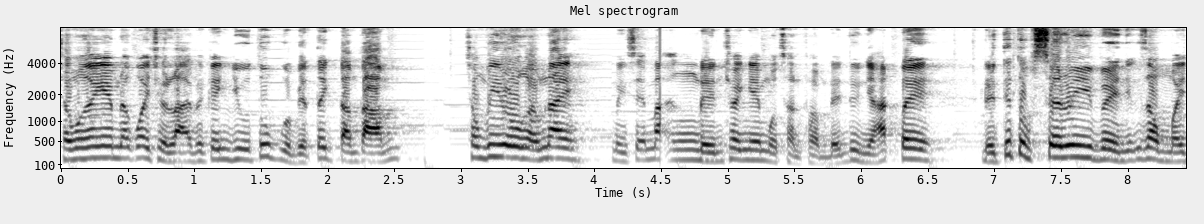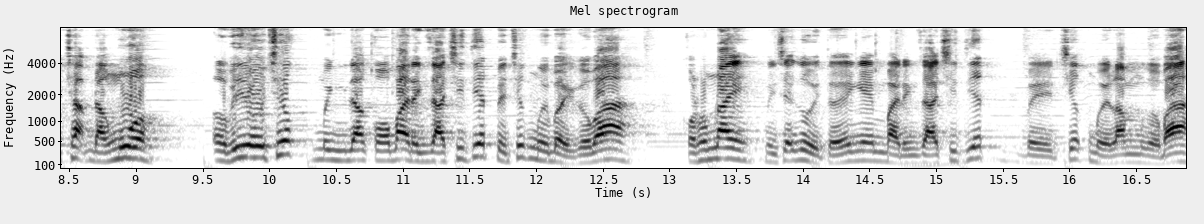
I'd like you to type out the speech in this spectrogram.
Chào mừng anh em đã quay trở lại với kênh youtube của Viettech88 Trong video ngày hôm nay, mình sẽ mang đến cho anh em một sản phẩm đến từ nhà HP Để tiếp tục series về những dòng máy chạm đáng mua. Ở video trước, mình đã có bài đánh giá chi tiết về chiếc 17G3 Còn hôm nay, mình sẽ gửi tới anh em bài đánh giá chi tiết về chiếc 15G3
